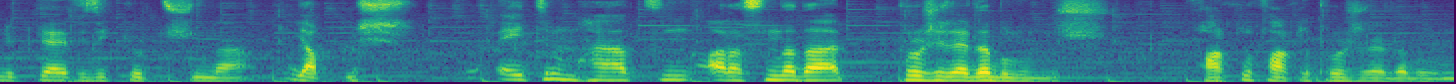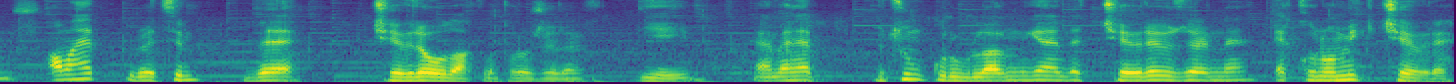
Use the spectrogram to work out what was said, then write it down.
nükleer fizik yurt dışında yapmış. Eğitim hayatının arasında da projelerde bulunmuş. Farklı farklı projelerde bulunmuş. Ama hep üretim ve çevre odaklı projeler diyeyim. Yani ben hep bütün kurgularımı genelde çevre üzerine, ekonomik çevre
